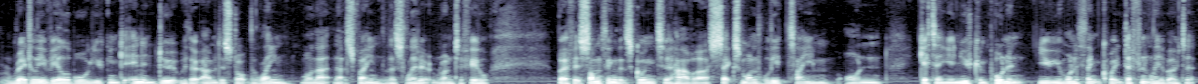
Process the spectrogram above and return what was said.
readily available, you can get in and do it without having to stop the line. Well, that that's fine. Let's let it run to fail. But if it's something that's going to have a six month lead time on getting a new component, you, you want to think quite differently about it.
